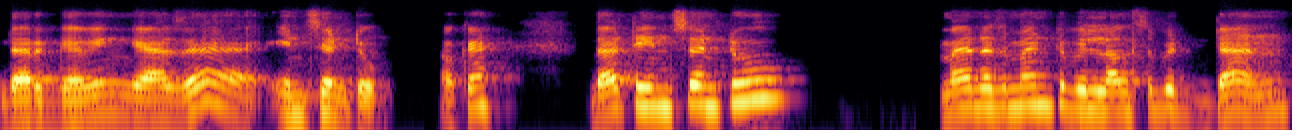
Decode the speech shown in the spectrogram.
They are giving as a incentive. Okay, that incentive management will also be done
